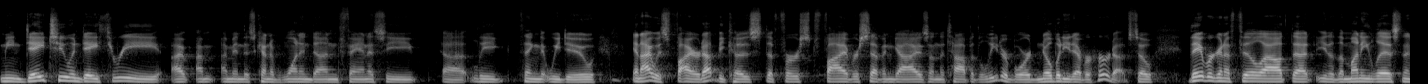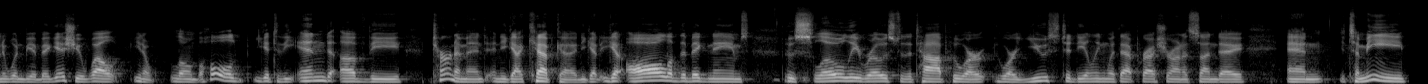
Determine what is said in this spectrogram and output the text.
I mean, day two and day three, I, I'm, I'm in this kind of one and done fantasy uh, league thing that we do. And I was fired up because the first five or seven guys on the top of the leaderboard, nobody had ever heard of. So they were going to fill out that, you know, the money list and then it wouldn't be a big issue. Well, you know, lo and behold, you get to the end of the tournament and you got Koepka and you got, you got all of the big names who slowly rose to the top, who are, who are used to dealing with that pressure on a Sunday. And to me,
